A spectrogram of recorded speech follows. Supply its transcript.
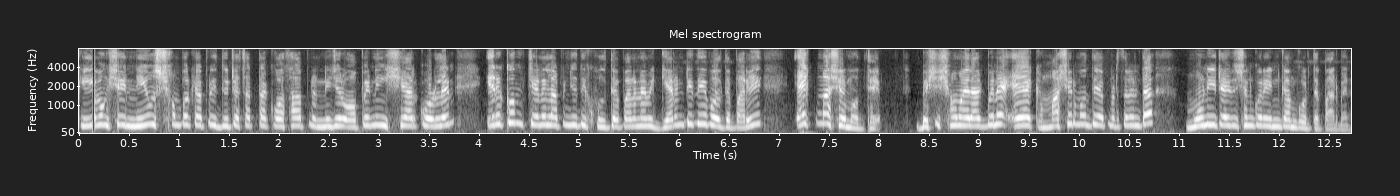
কী এবং সেই নিউজ সম্পর্কে আপনি দুইটা চারটা কথা আপনার নিজের ওপেনিং শেয়ার করলেন, এরকম চ্যানেল আপনি যদি খুলতে পারেন, আমি গ্যারান্টি দিয়ে বলতে পারি, এক মাসের মধ্যে। বেশি সময় লাগবে না, এক মাসের মধ্যে আপনার চ্যানেলটা মনিটাইজেশন করে ইনকাম করতে পারবেন।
